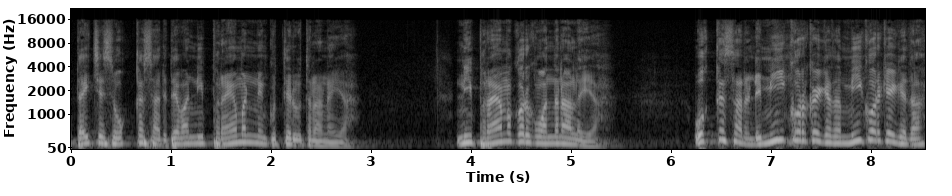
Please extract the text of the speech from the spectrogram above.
దయచేసి ఒక్కసారి దేవా నీ ప్రేమను నేను గుర్తెరుగుతున్నానయ్యా. నీ ప్రేమ కొరకు వందనాలయ్యా. ఒక్కసారండి మీ కొరకే కదా మీ కొరకే కదా.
